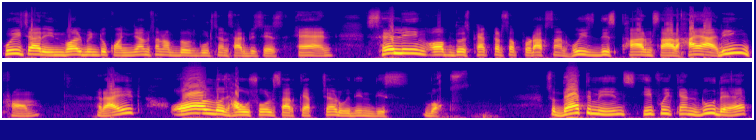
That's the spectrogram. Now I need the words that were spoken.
which are involved into consumption of those goods and services and selling of those factors of production which these firms are hiring from right all those households are captured within this box. So, that means if we can do that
